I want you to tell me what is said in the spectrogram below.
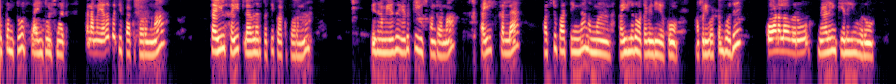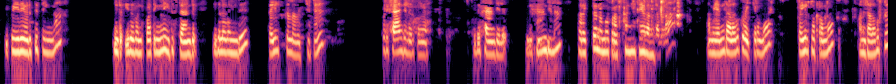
Welcome to line tools mart இப்போ நம்ம எதை பற்றி பார்க்க போகிறோம்னா டைல் ஹைட் லெவலர் பற்றி பார்க்க போகிறோங்க இது நம்ம எது எதுக்கு யூஸ் பண்ணுறோன்னா டைல்ஸ் கல்ல ஃபஸ்ட்டு பார்த்தீங்கன்னா நம்ம கையில் தான் ஒட்ட வேண்டியிருக்கும். அப்படி ஒட்டும்போது கோணலாக வரும் மேலேயும் கீழேயும் வரும். இப்போ இதை எடுத்துட்டிங்கன்னா இந்த இது வந்து பார்த்தீங்கன்னா இது ஸ்டாண்டு இதில் வந்து டைல்ஸ் கல்லை வச்சுட்டு இப்படி ஹேண்டில் இருக்குங்க. இது ஹேண்டில் இந்த ஹேண்டில் கரெக்டாக நம்ம ப்ரெஸ் பண்ணிட்டே வந்தோம்னா நம்ம எந்த அளவுக்கு வைக்கிறோமோ டைல்ஸ் ஒட்டுறோமோ அந்த அளவுக்கு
